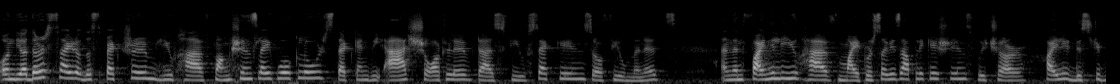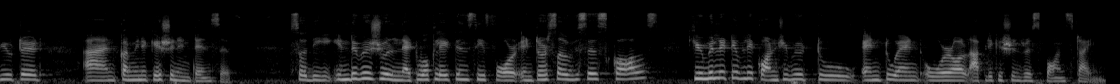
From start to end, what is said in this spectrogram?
on the other side of the spectrum, you have functions like workloads that can be as short-lived as few seconds or few minutes. And then finally, you have microservice applications, which are highly distributed and communication intensive. So the individual network latency for inter-services calls cumulatively contribute to end-to-end -end overall application response time.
